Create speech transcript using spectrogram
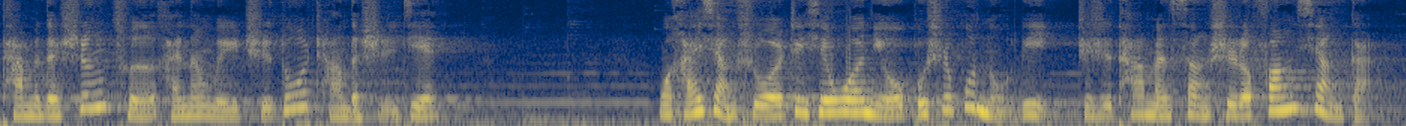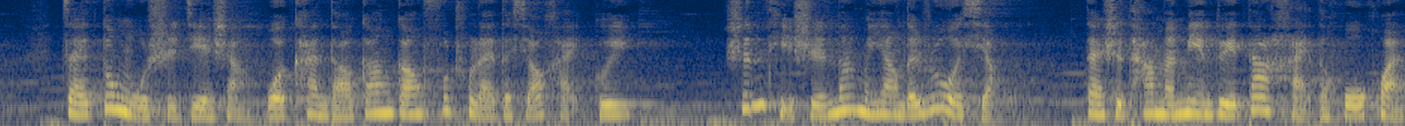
它们的生存还能维持多长的时间？我还想说，这些蜗牛不是不努力，只是它们丧失了方向感。在动物世界上，我看到刚刚孵出来的小海龟，身体是那么样的弱小，但是它们面对大海的呼唤，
